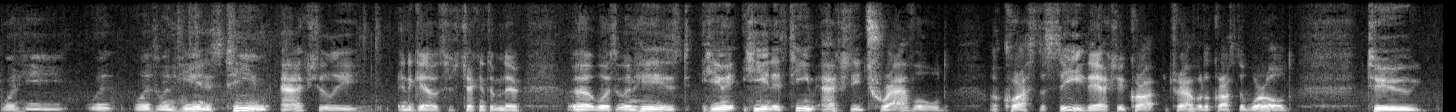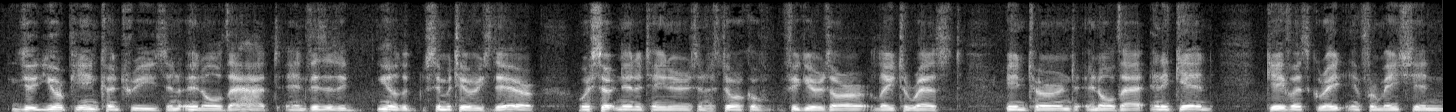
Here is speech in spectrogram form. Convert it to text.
when he was, was when he and his team actually, and again, I was just checking something there, uh, was when he he he and his team actually traveled across the sea. They actually cro- traveled across the world to the European countries and, and all that, and visited you know the cemeteries there, where certain entertainers and historical figures are laid to rest, interned, and all that. And again, gave us great information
